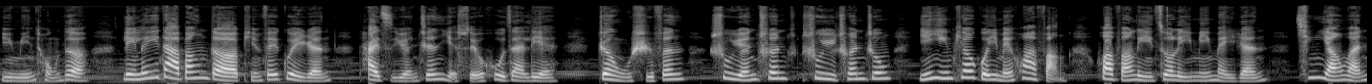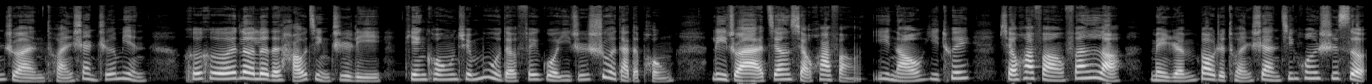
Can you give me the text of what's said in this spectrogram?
与民同乐，领了一大帮的嫔妃贵人。太子元贞也随护在列。正午时分，树园川树玉川中，盈盈飘过一枚画舫，画舫里坐了一名美人，轻扬婉转，团扇遮面，和和乐乐的好景致里，天空却蓦地飞过一只硕大的鹏，利爪将小画舫一挠一推，小画舫翻了。美人抱着团扇，惊慌失色，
